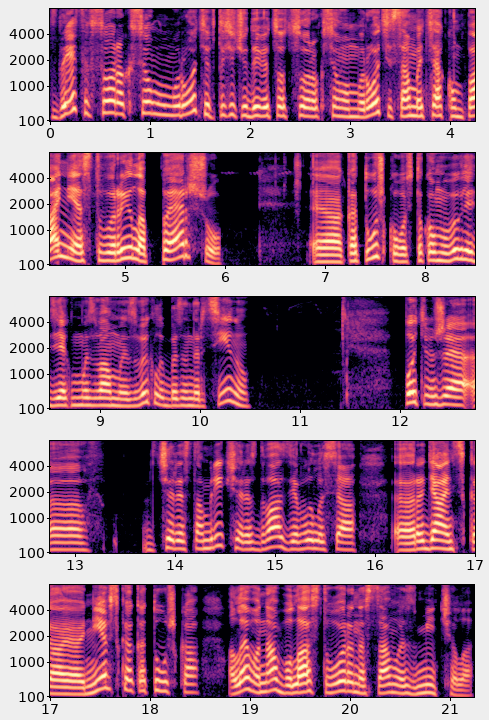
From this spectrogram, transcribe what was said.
Здається, в 47-му році, в 1947 році, саме ця компанія створила першу е, катушку ось в такому вигляді, як ми з вами звикли, безінерційну. Потім вже е, через там рік, через два з'явилася е, радянська Нєвська катушка, але вона була створена саме з Мітчела.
